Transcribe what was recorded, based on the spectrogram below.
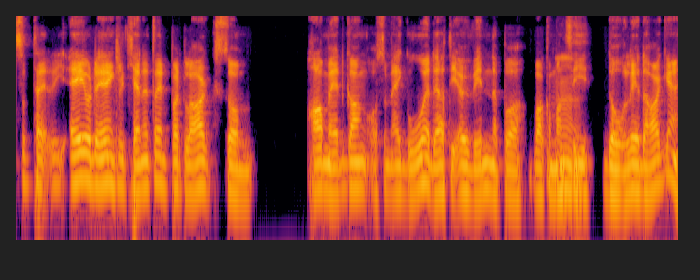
så er jo det egentlig kjennetegn på et lag som har medgang og som er gode, det at de òg vinner på hva kan man Mm. si, dårlige dager.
